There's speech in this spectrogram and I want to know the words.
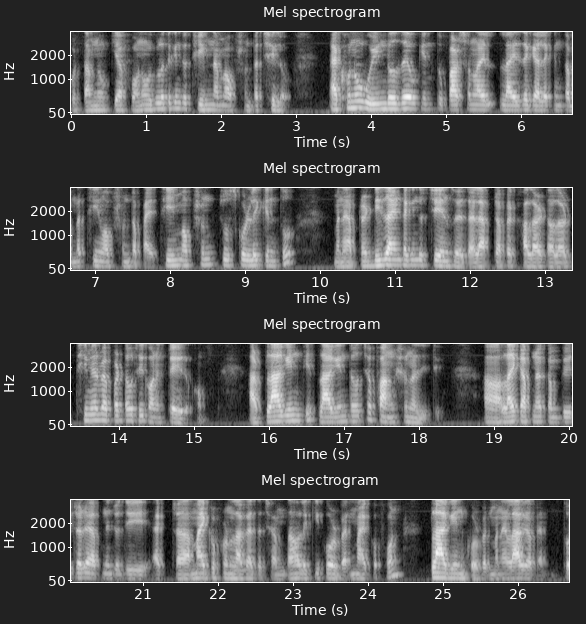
করতাম নোকিয়া ফোন ওইগুলোতে কিন্তু থিম নামে অপশনটা ছিল। এখনও উইন্ডোজেও কিন্তু পার্সোনালাইজে গেলে কিন্তু আমরা থিম অপশনটা পাই। থিম অপশন চুজ করলেই কিন্তু মানে আপনার ডিজাইনটা কিন্তু চেঞ্জ হয়ে যায় ল্যাপটপের কালার টালার থিমের ব্যাপারটাও ঠিক অনেকটা এরকম। আর প্লাগ ইন কি? প্লাগ ইনটা হচ্ছে ফাংশনালিটি লাইক আপনার কম্পিউটারে আপনি যদি একটা মাইক্রোফোন লাগাতে চান, তাহলে কি করবেন? মাইক্রোফোন প্লাগ ইন করবেন মানে লাগাবেন। তো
